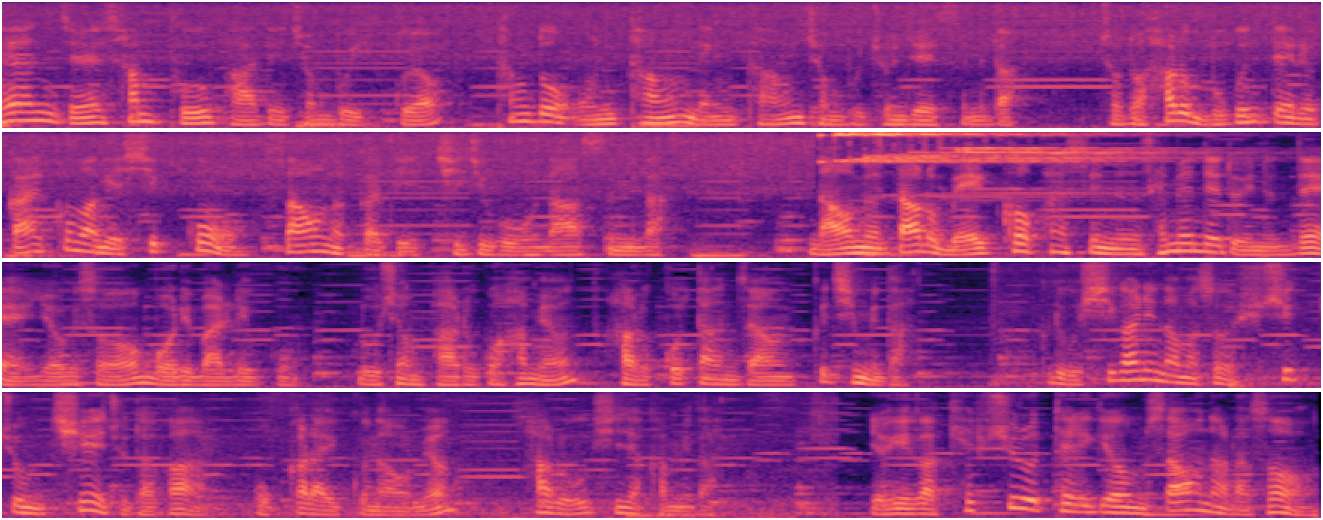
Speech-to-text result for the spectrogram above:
세안제, 샴푸, 바디 전부 있고요. 탕도 온탕, 냉탕 전부 존재했습니다. 저도 하루 묵은 때를 깔끔하게 씻고 사우나까지 지지고 나왔습니다. 나오면 따로 메이크업 할 수 있는 세면대도 있는데 여기서 머리 말리고 로션 바르고 하면 하루 꽃단장 끝입니다. 그리고 시간이 남아서 휴식 좀 취해주다가 옷 갈아입고 나오면 하루 시작합니다. 여기가 캡슐 호텔 겸 사우나라서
